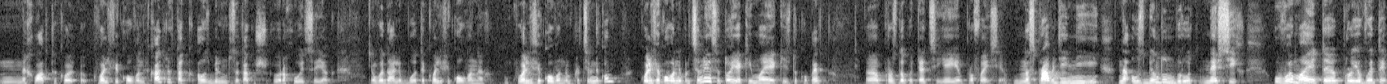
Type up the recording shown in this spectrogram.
нехватка кваліфікованих кадрів. Так, аусбільдинг це також рахується як ви далі будете кваліфікованих кваліфікованим працівником. Кваліфікований працівник це той, який має якийсь документ е, про здобуття цієї професії. Насправді ні, на аусбілдинг беруть не всіх. Ви маєте проявити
